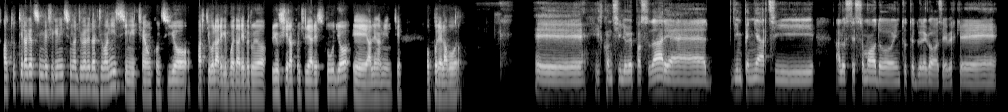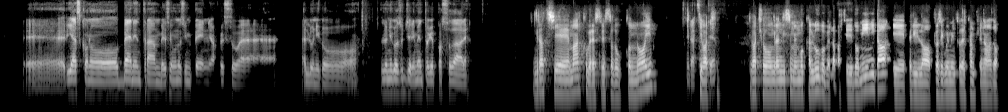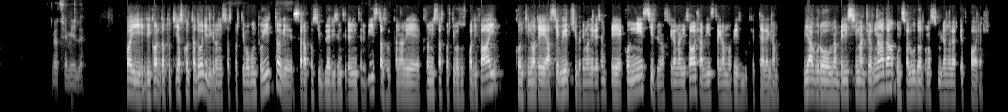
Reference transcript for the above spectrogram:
A tutti i ragazzi invece che iniziano a giocare da giovanissimi, c'è un consiglio particolare che vuoi dare per riuscire a conciliare studio e allenamenti oppure lavoro? E il consiglio che posso dare è di impegnarsi allo stesso modo in tutte e due le cose perché eh, riescono bene entrambe se uno si impegna. Questo è, è l'unico, l'unico suggerimento che posso dare. Grazie Marco per essere stato con noi. Grazie ti faccio, ti faccio un grandissimo in bocca al lupo per la partita di domenica e per il proseguimento del campionato. Grazie mille. Poi ricordo a tutti gli ascoltatori di cronistasportivo.it che sarà possibile risentire l'intervista sul canale Cronista Sportivo su Spotify. Continuate a seguirci per rimanere sempre connessi sui nostri canali social, Instagram, Facebook e Telegram. Vi auguro una bellissima giornata, un saluto da Massimiliano Lerget Porer.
